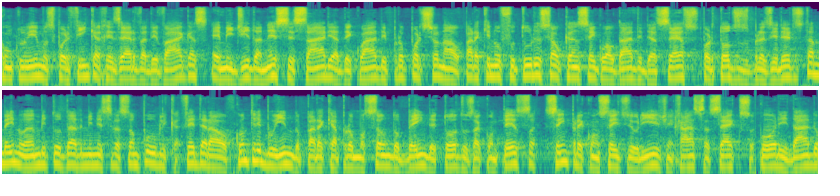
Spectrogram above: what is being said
Concluímos, por fim, que a reserva de vagas é medida necessária, adequada e proporcional para que no futuro se alcance a igualdade de acesso por todos os brasileiros também no âmbito da administração pública federal, contribuindo para que a promoção do bem de todos aconteça sem preconceitos de origem, raça, sexo, cor, idade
